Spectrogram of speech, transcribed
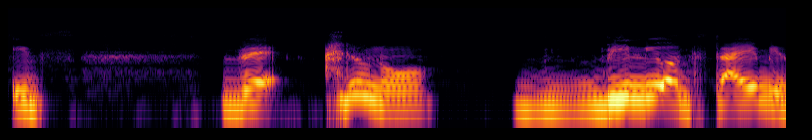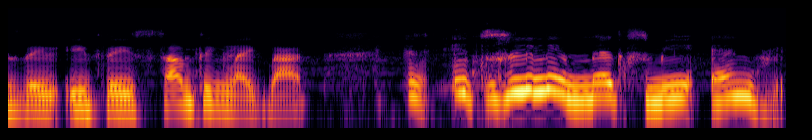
It's the I don't know billionth time is there if there is something like that. It, it really makes me angry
